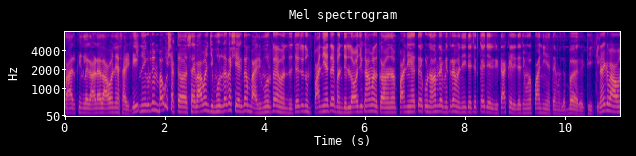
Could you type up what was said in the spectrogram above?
पार्किंगला गाड्या लावण्यासाठी. इकडे तुम्ही बघू शकता साईबाबांची मूर्त कशी एकदम भारी मूर्त आहे म्हणते त्याच्यातून पाणी येत आहे पण ते लॉजिक आम्हाला कळणं पाणी येत आहे कोण? आमचा मित्र म्हणे त्याच्यात काहीतरी टाकेल त्याच्यामुळे पाणी येत आहे म्हणलं. बरं ठीक आहे. नाही का भाऊ?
